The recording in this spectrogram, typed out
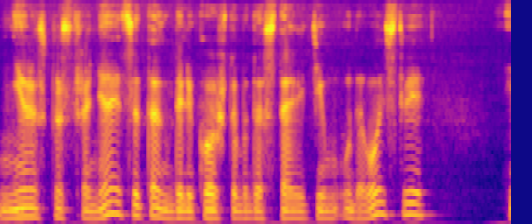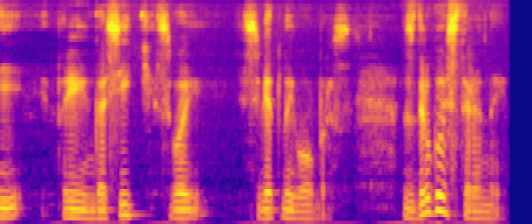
не распространяется так далеко, чтобы доставить им удовольствие и пригасить свой светлый образ. С другой стороны,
